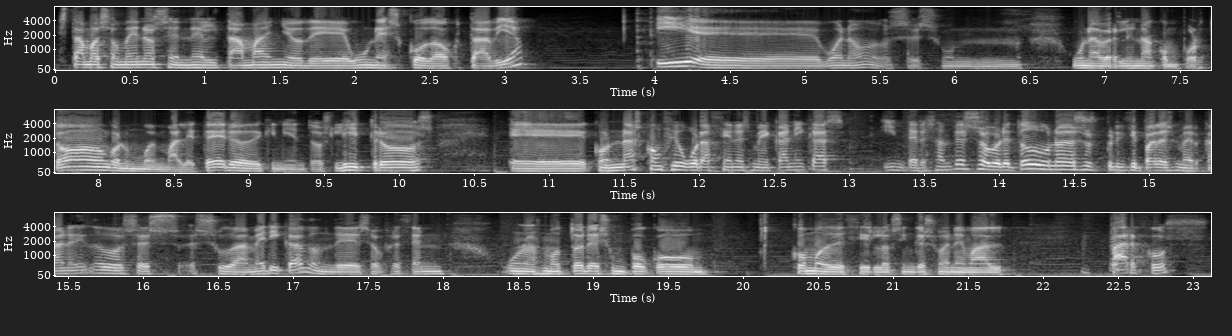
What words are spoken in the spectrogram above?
está más o menos en el tamaño de un Skoda Octavia. Y eh, bueno, es un, una berlina con portón, con un buen maletero de 500 litros, eh, con unas configuraciones mecánicas interesantes, sobre todo uno de sus principales mercados es Sudamérica, donde se ofrecen unos motores un poco, ¿cómo decirlo sin que suene mal? Parcos.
